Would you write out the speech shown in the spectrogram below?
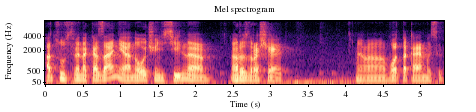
отсутствие наказания, оно очень сильно развращает. А, вот такая мысль.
